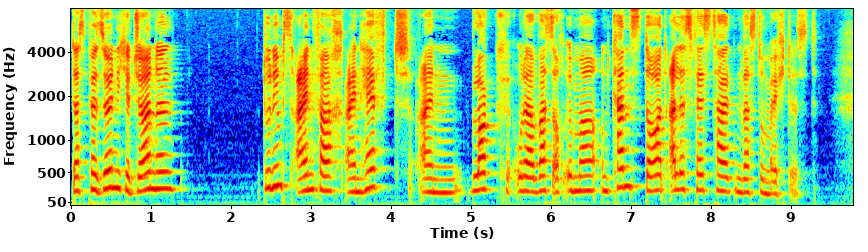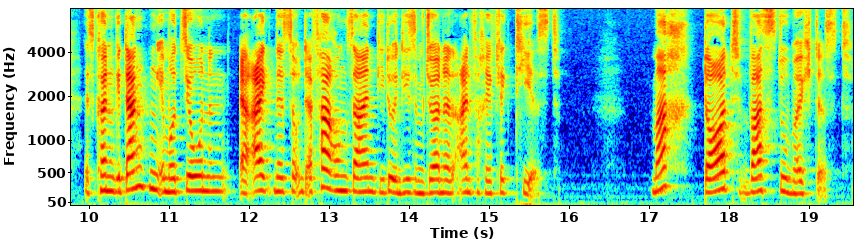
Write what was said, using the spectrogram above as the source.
Das persönliche Journal Du nimmst einfach ein Heft, einen Blog oder was auch immer und kannst dort alles festhalten, was du möchtest. Es können Gedanken, Emotionen, Ereignisse und Erfahrungen sein, die du in diesem Journal einfach reflektierst. Mach dort, was du möchtest.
